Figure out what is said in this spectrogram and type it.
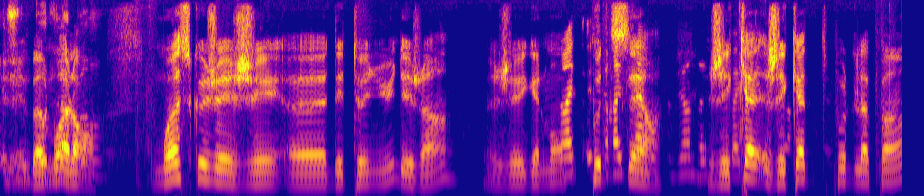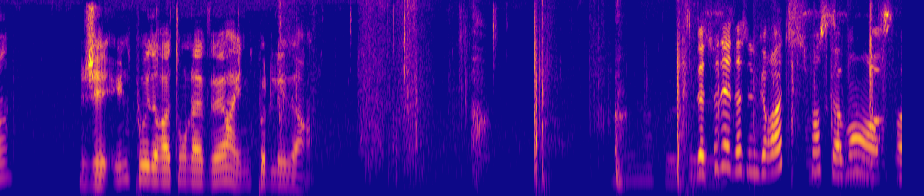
Et une Bah peau de moi lapin. alors, moi ce que j'ai, j'ai euh, des tenues déjà. J'ai également J'aurais- peau de avec J'ai du qua- paquet, j'ai quoi. quatre peaux de lapin. J'ai une peau de raton laveur et une peau de lézard. Tu dois aller dans une grotte, je pense qu'avant, euh, faut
